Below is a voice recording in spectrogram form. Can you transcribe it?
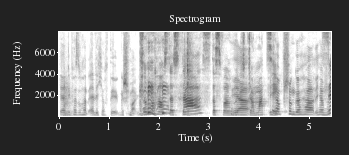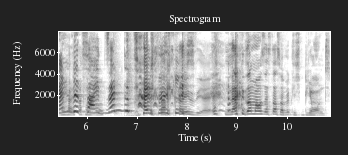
Ja, die Person hat ehrlich auf den Geschmack. Sommerhaus der Stars, das war wirklich ja, dramatisch. Ich habe schon gehört. Ich hab Sendezeit, schon gehört. Sendezeit, wirklich. crazy, ey. Nein, Sommerhaus der Stars war wirklich beyond.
